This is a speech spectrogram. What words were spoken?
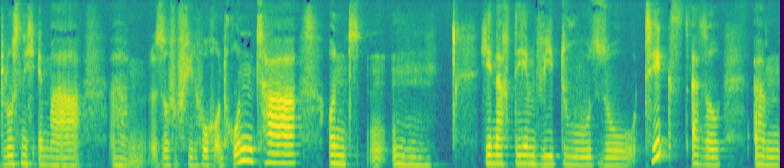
bloß nicht immer ähm, so viel hoch und runter und mm, je nachdem, wie du so tickst. Also ähm,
